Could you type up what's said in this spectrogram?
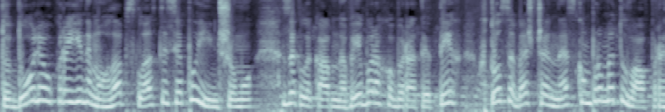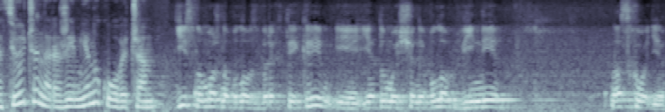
то доля України могла б скластися по-іншому. Закликав на виборах обирати тих, хто себе ще не скомпрометував, працюючи на режим Януковича. Дійсно можна було б зберегти Крим, і я думаю, що не було б війни на сході.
